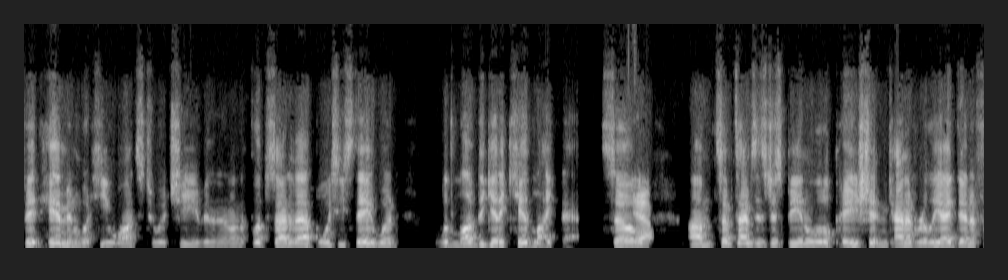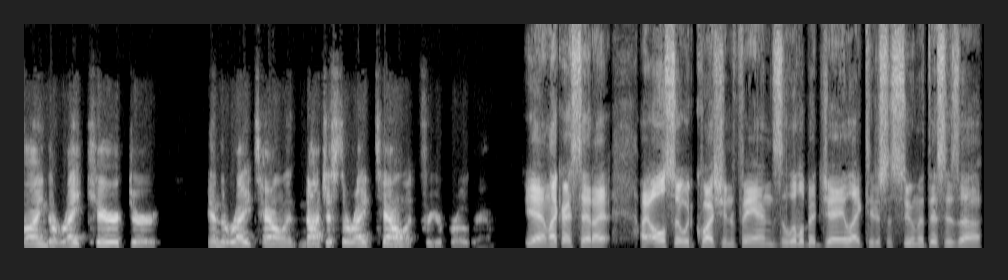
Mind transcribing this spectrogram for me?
fit him and what he wants to achieve. And then on the flip side of that, Boise State would would love to get a kid like that. So yeah. um, sometimes it's just being a little patient and kind of really identifying the right character and the right talent, not just the right talent for your program. Yeah, and like I said, I I also would question fans a little bit, Jay, like to just assume that this is a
